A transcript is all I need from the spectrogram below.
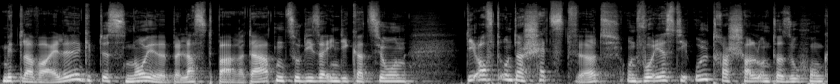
Mittlerweile gibt es neue belastbare Daten zu dieser Indikation, die oft unterschätzt wird und wo erst die Ultraschalluntersuchung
